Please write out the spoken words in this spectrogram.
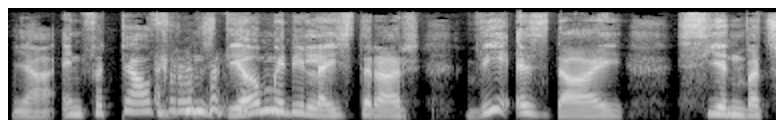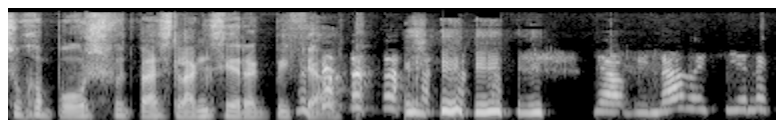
ja, en vertel vir ons deel met die luisteraars, wie is daai seun wat so geborsvoet was langs die rugbyveld? ja, wie nou my seun is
